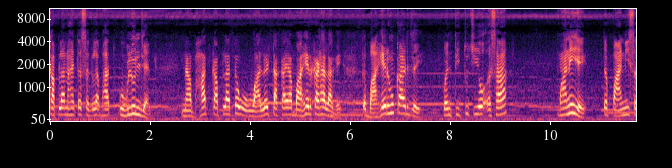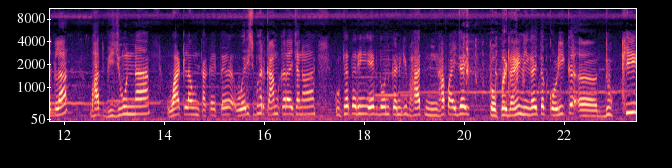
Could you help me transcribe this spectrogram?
कापला नाही तर सगळा भात उगलून जाईल. ना भात कापला तर वालट टाकाया बाहेर काढा लागे तर बाहेर हूँ काढ जाई पण तिथूच यो असा पाणी ये तर पाणी सगळा भात भिजवून ना वाट लावून टाकायचं. वर्षभर काम करायचं ना कुठंतरी एक दोन कणगी भात निघा पाहिजे. तो पण नाही निघाय तर कोडीक दुःखी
